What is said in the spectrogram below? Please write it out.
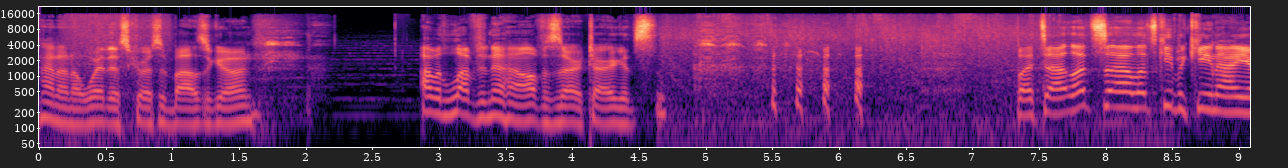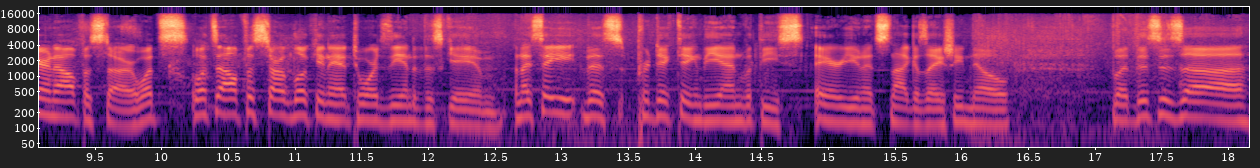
I don't know where this corrosive balls are going. I would love to know how Alpha Star targets. but uh, let's uh, let's keep a keen eye here on Alpha Star. What's what's Alpha Star looking at towards the end of this game? And I say this predicting the end with these air units, not because I actually know. But this is uh,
